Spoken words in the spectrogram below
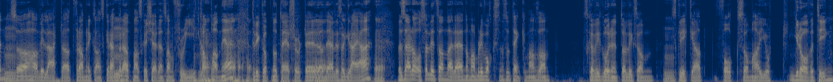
inn, Mm. så har vi lært at fra amerikanske rappere Mm. at man skal kjøre en sånn free-kampanje. Trykke opp noen T-skjorter, og det er liksom greia. Men så er det også litt sånn derre Når man blir voksen, så tenker man sånn Skal vi gå rundt og liksom Mm. skrike at folk som har gjort grove ting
